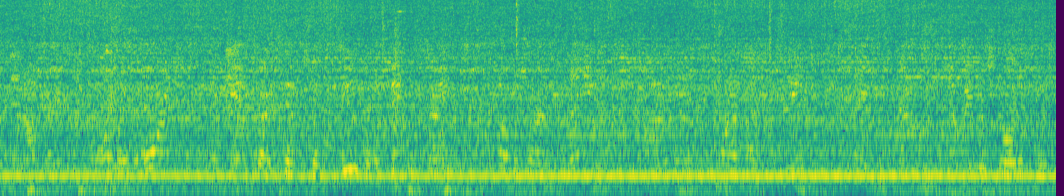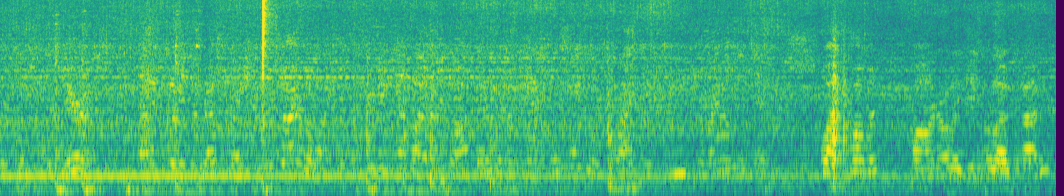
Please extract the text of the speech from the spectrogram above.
And then operated from all the way to Orange, and the Amtrak 772 for the Memphis train, overturned Millennium, uh, one of us in, and we restored it to its original appearance. That included the restoration of the driver light, and improving headlight on top that is a mechanical signaling device that's used around the day. Quite common on diesel locomotives,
